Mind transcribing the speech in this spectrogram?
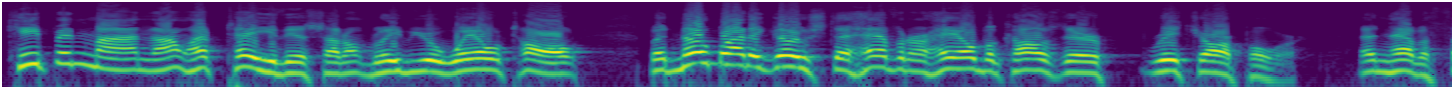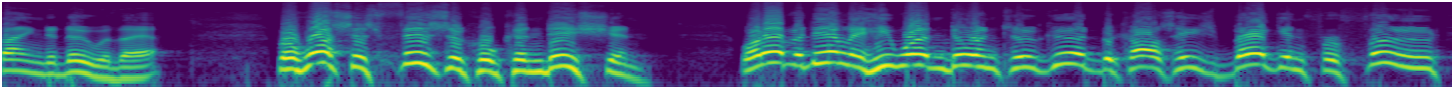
keep in mind, and I don't have to tell you this, I don't believe you're well taught, but nobody goes to heaven or hell because they're rich or poor. Doesn't have a thing to do with that. But what's his physical condition? Well, evidently he wasn't doing too good because he's begging for food.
